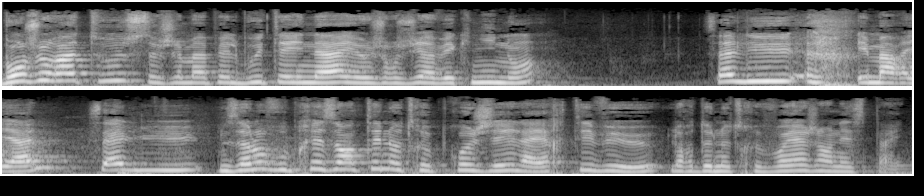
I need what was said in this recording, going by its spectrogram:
Bonjour à tous, je m'appelle Bouteina et aujourd'hui avec Ninon. Salut Et Marianne. Salut Nous allons vous présenter notre projet, la RTVE, lors de notre voyage en Espagne.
